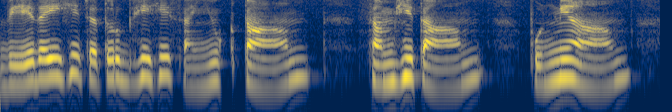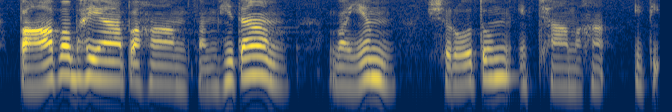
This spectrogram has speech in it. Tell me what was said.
वेदैः चतुर्भिः संयुक्तां संहितां पुण्यां पापभयापहां संहितां वयं श्रोतुम् इच्छामः इति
